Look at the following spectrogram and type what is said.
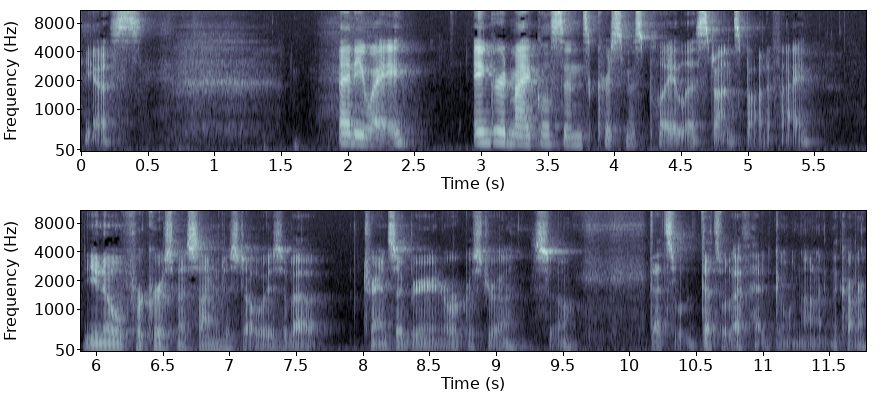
Yes. Anyway, Ingrid Michaelson's Christmas playlist on Spotify. You know, for Christmas, I'm just always about Trans Siberian Orchestra, so that's what that's what I've had going on in the car.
